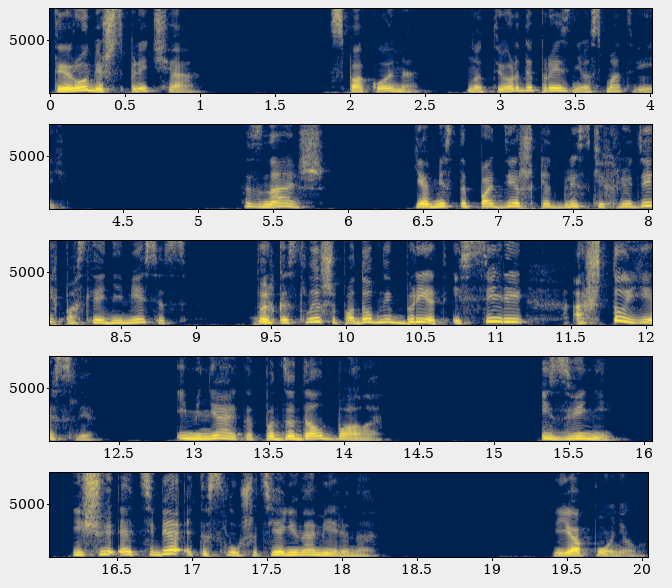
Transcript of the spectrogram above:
«Ты рубишь с плеча», – спокойно, но твердо произнес Матвей. «Знаешь, я вместо поддержки от близких людей в последний месяц только слышу подобный бред из серии «А что если?» И меня это подзадолбало. Извини, еще и от тебя это слушать я не намерена. Я понял.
